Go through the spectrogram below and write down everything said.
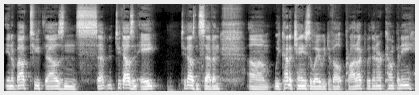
in about 2007, 2008, 2007, um, we kind of changed the way we develop product within our company.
